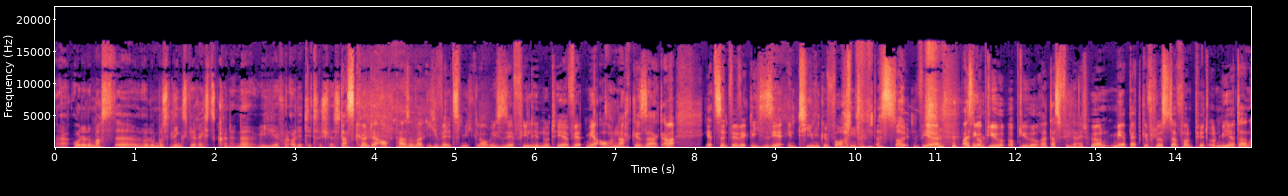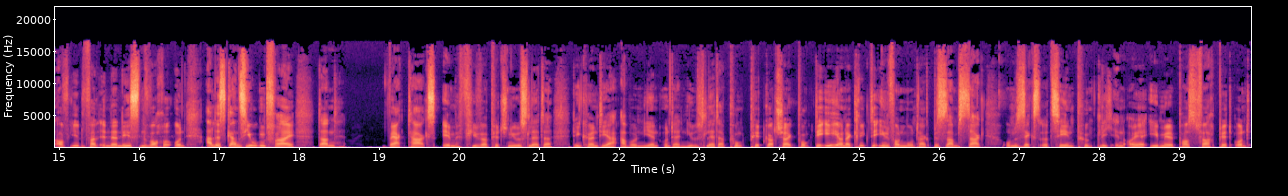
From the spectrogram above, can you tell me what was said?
äh, oder du machst, äh, du musst links wie rechts können, ne? wie wir von Olli Dietrich wissen. Das könnte auch passen, weil ich wälze mich, glaube ich, sehr viel hin und her, wird mir auch nachgesagt. Aber jetzt sind wir wirklich sehr intim geworden. Das sollten wir, weiß nicht, ob die, ob die Hörer das vielleicht hören. Mehr Bettgeflüster von Pitt und mir dann auf jeden Fall in der nächsten Woche und alles ganz jugendfrei. Dann werktags im Fever Pitch Newsletter. Den könnt ihr abonnieren unter newsletter.pitgottschalk.de und dann kriegt ihr ihn von Montag bis Samstag um 6.10 Uhr pünktlich in euer E-Mail-Postfach. Pitt und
